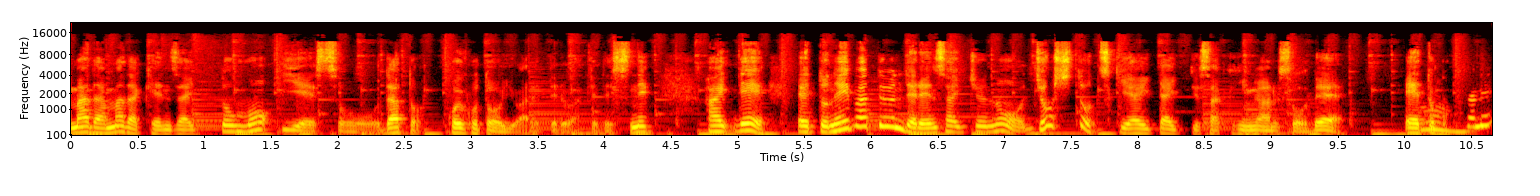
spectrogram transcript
まだまだ健在とも言えそうだと、こういうことを言われてるわけですね。はい。で、えっと、ネイバートゥーンで連載中の女子と付き合いたいっていう作品があるそうで、えっと、うんこれがね、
